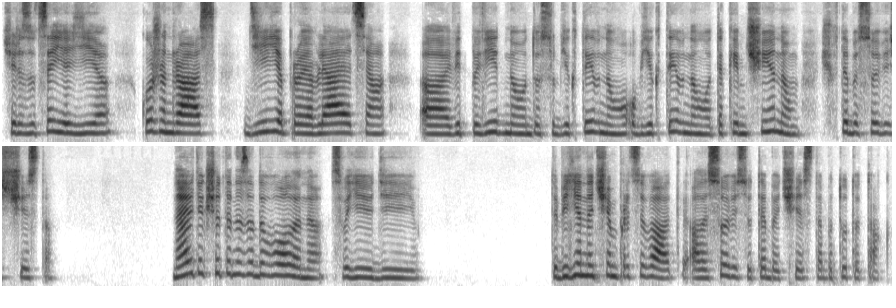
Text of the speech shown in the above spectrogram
через оце я є кожен раз діє, проявляється відповідно до суб'єктивного, об'єктивного таким чином, що в тебе совість чиста. Навіть якщо ти не задоволена своєю дією, тобі є над чим працювати, але совість у тебе чиста, бо тут отак.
